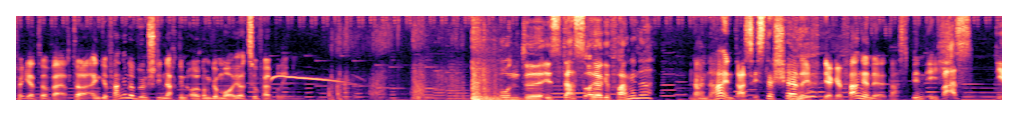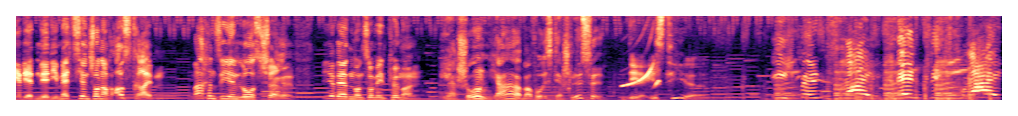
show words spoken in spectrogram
Verehrter Wärter. Ein Gefangener wünscht die Nacht in eurem Gemäuer zu verbringen. Und äh, ist das euer Gefangener? Nein, nein, das ist der Sheriff. Der Gefangene, das bin ich. Was? Dir werden wir die Mätzchen schon noch austreiben. Machen Sie ihn los, Sheriff. Wir werden uns um ihn kümmern. Ja schon, ja, aber wo ist der Schlüssel? Der ist hier. Ich bin frei! Endlich frei!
